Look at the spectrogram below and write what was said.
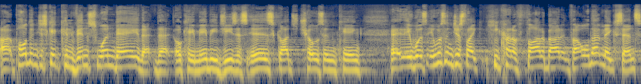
uh, Paul didn't just get convinced one day that, that, okay, maybe Jesus is God's chosen king. It, was, it wasn't just like he kind of thought about it and thought, oh, that makes sense.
